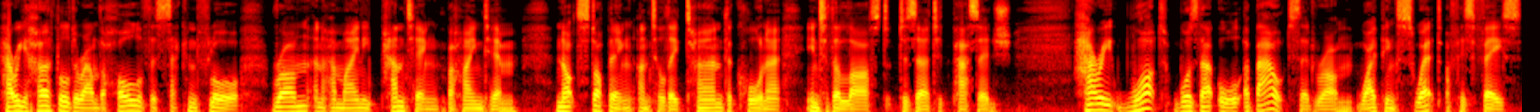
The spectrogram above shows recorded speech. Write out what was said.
Harry hurtled around the whole of the second floor, Ron and Hermione panting behind him, not stopping until they turned the corner into the last deserted passage. Harry, what was that all about? said Ron, wiping sweat off his face.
